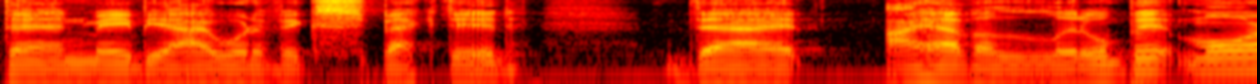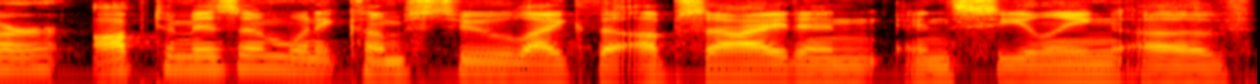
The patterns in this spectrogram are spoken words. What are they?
than maybe I would have expected, that I have a little bit more optimism when it comes to like the upside and, and ceiling of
